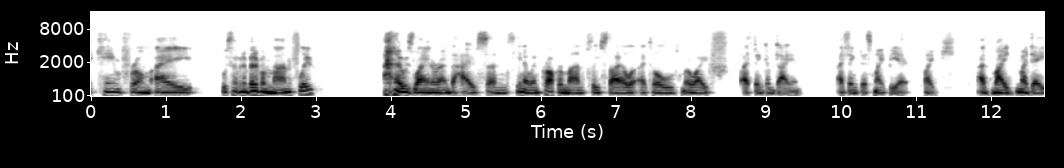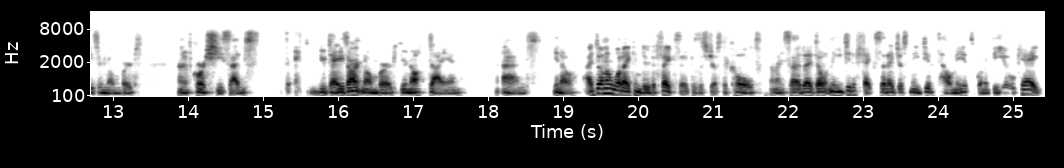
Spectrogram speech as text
it came from I was having a bit of a man flu. And I was lying around the house and, you know, in proper man flu style, I told my wife, I think I'm dying. I think this might be it. Like my my days are numbered and of course, she said, Your days aren't numbered, you're not dying. And, you know, I don't know what I can do to fix it because it's just a cold. And I said, I don't need you to fix it. I just need you to tell me it's going to be okay,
